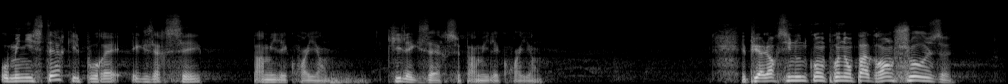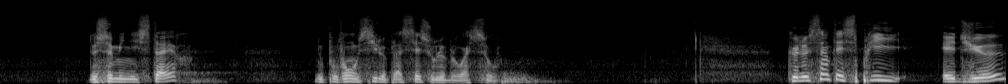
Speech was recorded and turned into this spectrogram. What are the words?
au ministère qu'il pourrait exercer parmi les croyants, qu'il exerce parmi les croyants. Et puis alors, si nous ne comprenons pas grand-chose de ce ministère, nous pouvons aussi le placer sous le boisseau que le Saint-Esprit est Dieu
